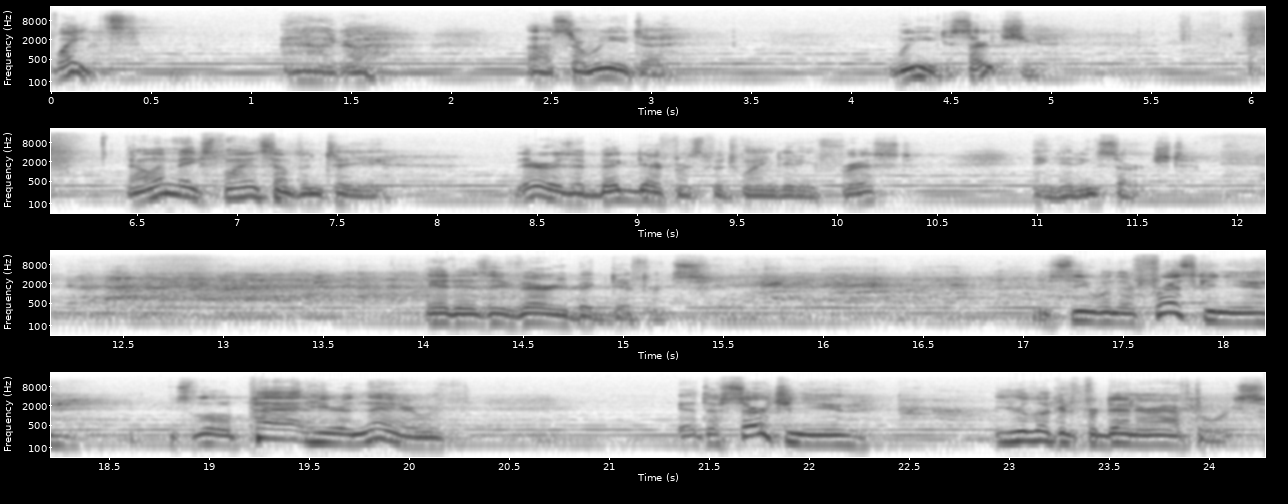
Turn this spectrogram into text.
weights. And I'm like, uh, uh, so we need to, we need to search you. Now let me explain something to you. There is a big difference between getting frisked and getting searched. it is a very big difference. You see, when they're frisking you, it's a little pat here and there. If they're searching you, you're looking for dinner afterwards.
